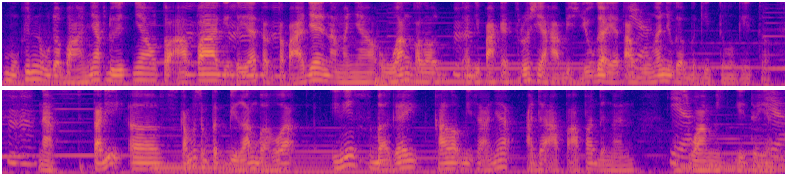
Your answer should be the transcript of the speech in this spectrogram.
mungkin udah banyak duitnya atau apa Mm, gitu ya. Tetap aja namanya uang kalau Mm. dipakai terus ya habis juga ya. Tabungan juga begitu gitu. Mm-mm. Tadi eh, kamu sempat bilang bahwa ini sebagai kalau misalnya ada apa-apa dengan Iya. suami gitu ya. Iya.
